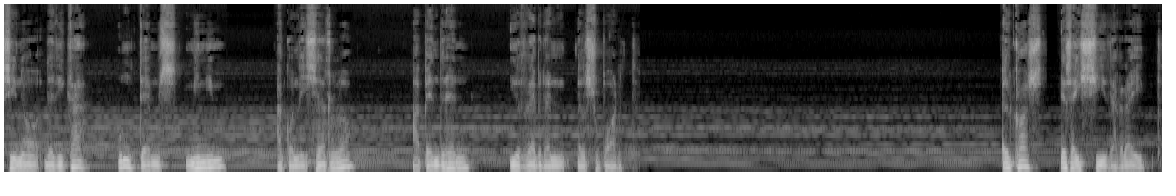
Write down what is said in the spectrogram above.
sinó dedicar un temps mínim a conèixer-lo, aprendre'n i rebre'n el suport. El cos és així d'agraït.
